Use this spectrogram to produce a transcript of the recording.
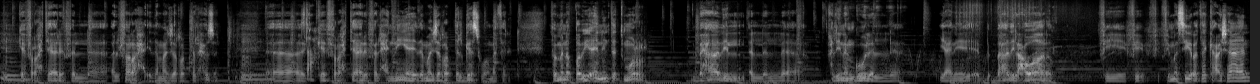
مم. كيف راح تعرف ال- الفرح إذا ما جربت الحزن مم. آه، صح. كيف راح تعرف الحنية إذا ما جربت القسوة مثلا فمن الطبيعي إن أنت تمر بهذه ال ال ال خلينا نقول ال يعني بهذه العوارض في في في في مسيرتك عشان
